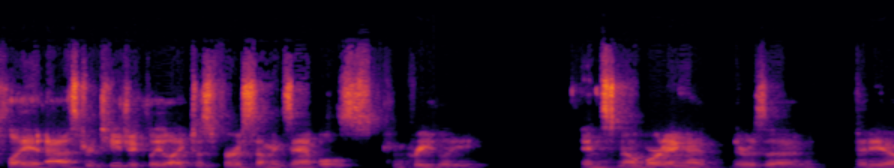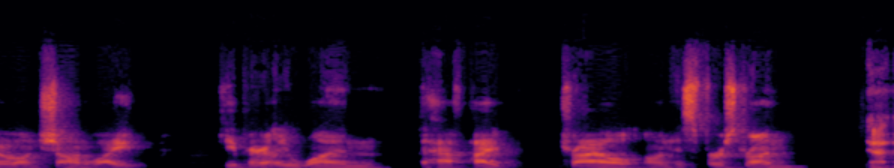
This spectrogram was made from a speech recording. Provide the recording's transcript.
play it as strategically. Like, just for some examples concretely, in snowboarding, I, there was a video on Shaun White. He apparently won the half pipe trial on his first run yeah.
